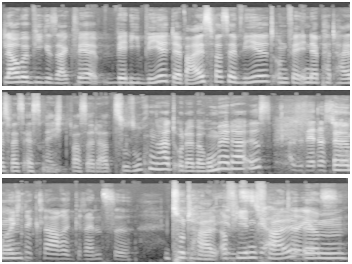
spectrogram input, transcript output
glaube, wie gesagt, wer, wer die wählt, der weiß, was er wählt und wer in der Partei ist, weiß erst recht, was er da zu suchen hat oder warum er da ist. Also wäre das für ähm, euch eine klare Grenze? Total, auf jeden Fall. Ähm,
